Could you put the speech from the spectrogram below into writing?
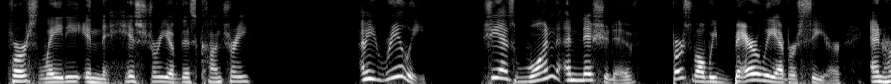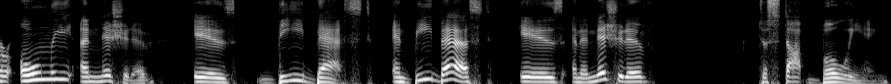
first lady in the history of this country? I mean, really. She has one initiative. First of all, we barely ever see her. And her only initiative is be best. And Be Best is an initiative to stop bullying.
